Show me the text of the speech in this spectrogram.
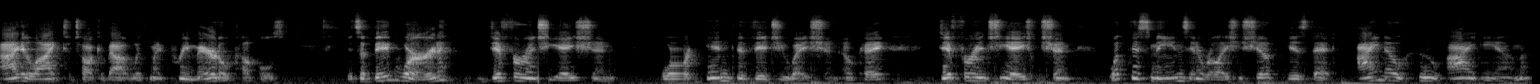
I like to talk about with my premarital couples. It's a big word differentiation or individuation. Okay. Differentiation. What this means in a relationship is that I know who I am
